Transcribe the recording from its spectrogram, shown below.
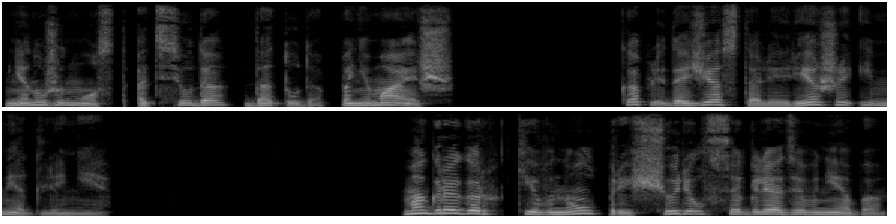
мне нужен мост отсюда до туда, понимаешь?» Капли дождя стали реже и медленнее. Макгрегор кивнул, прищурился, глядя в небо.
